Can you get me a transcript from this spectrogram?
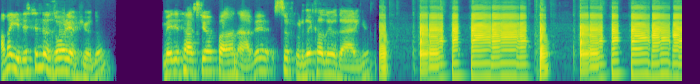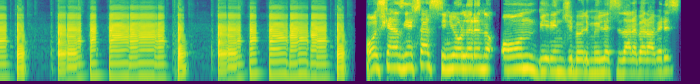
Ama 7'sini de zor yapıyordum. Meditasyon falan abi sıfırda kalıyordu her gün. Hoş geldiniz gençler. Seniorların 11. bölümüyle sizlerle beraberiz.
